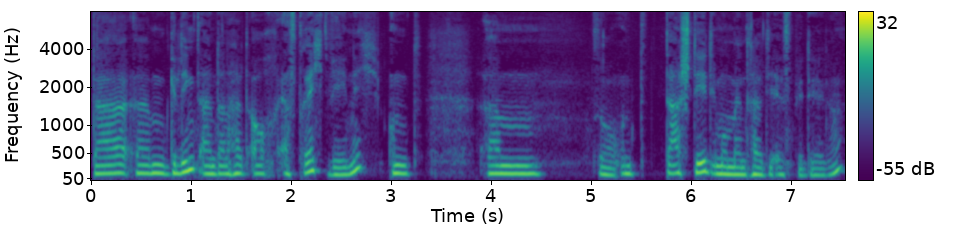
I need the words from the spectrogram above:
Da ähm, gelingt einem dann halt auch erst recht wenig und ähm, so und da steht im Moment halt die SPD. Ne?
